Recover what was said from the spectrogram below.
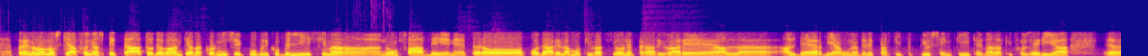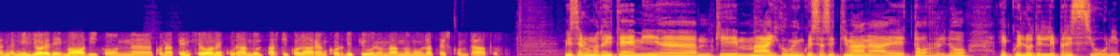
Eh, prendono uno schiaffo inaspettato davanti a una cornice di pubblico bellissima, non fa bene, però può dare la motivazione per arrivare al, al derby, a una delle partite più sentite dalla tifoseria eh, nel migliore dei modi, con, eh, con, attenzione, curando il particolare ancora di più non dando nulla per scontato. Mister, uno dei temi eh, che mai come in questa settimana è torrido è quello delle pressioni.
